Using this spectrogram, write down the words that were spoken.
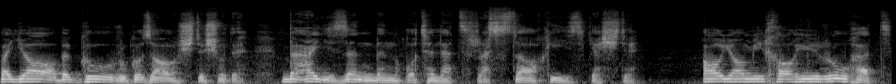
و یا به گور گذاشته شده. به ای زن بن قتلت رستاخیز گشته. آیا می‌خواهی روحت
